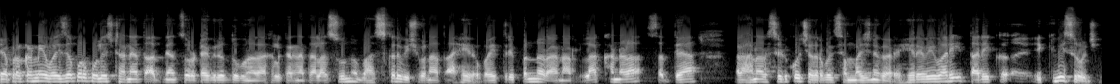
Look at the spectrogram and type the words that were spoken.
या प्रकरणी वैजापूर पोलीस ठाण्यात अज्ञात चोरट्याविरुद्ध गुन्हा दाखल करण्यात आला असून भास्कर विश्वनाथ आहेर वय त्रेपन्न राहणार लाख खंडाळा. सध्या राहणार सिडको छत्रपती संभाजीनगर. हे रविवारी तारीख एकवीस रोजी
